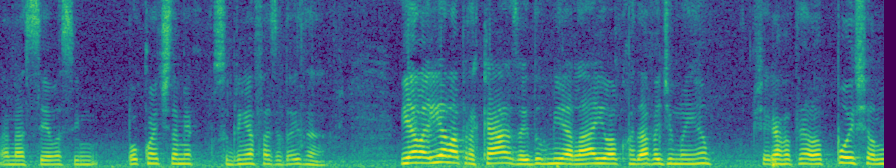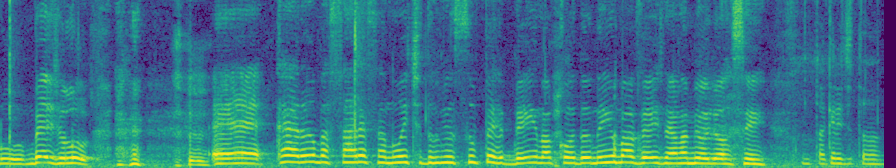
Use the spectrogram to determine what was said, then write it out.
Ela nasceu assim, pouco antes da minha sobrinha fazer dois anos. E ela ia lá para casa e dormia lá e eu acordava de manhã, chegava para ela, poxa Lu, um beijo Lu. É, caramba, Sara essa noite dormiu super bem, não acordou nenhuma vez, né? Ela me olhou assim, Não tô acreditando.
